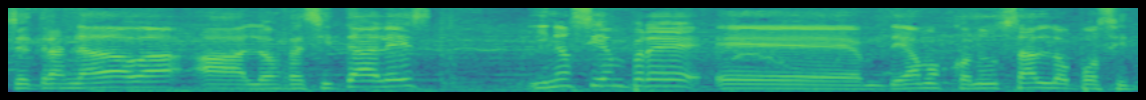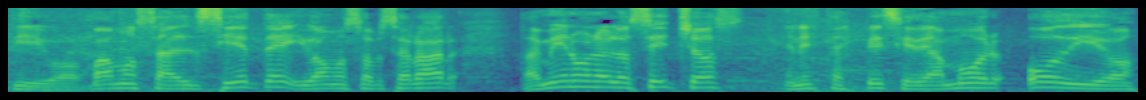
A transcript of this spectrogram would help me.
se trasladaba a los recitales y no siempre, eh, digamos, con un saldo positivo. Vamos al 7 y vamos a observar también uno de los hechos en esta especie de amor-odio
